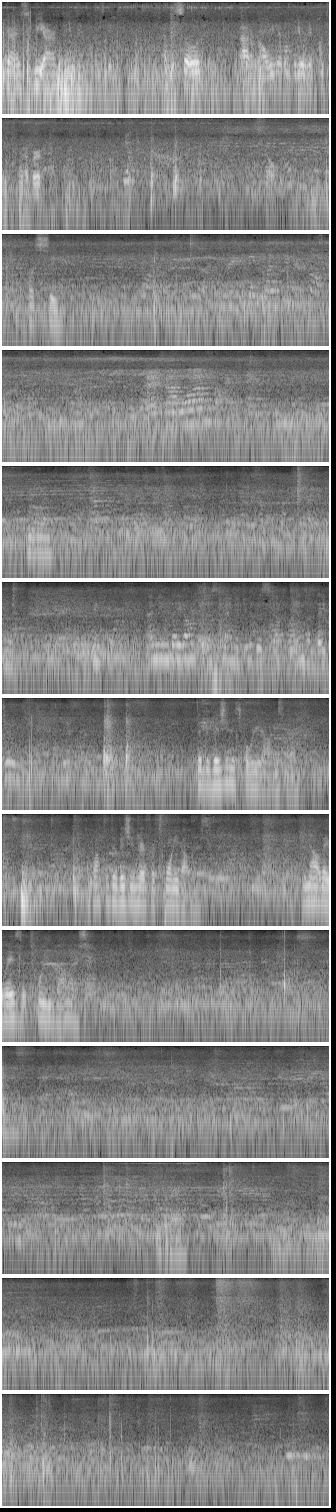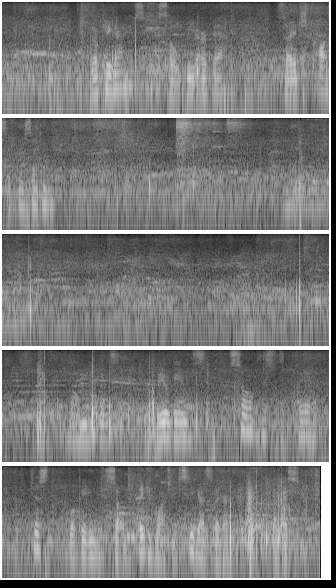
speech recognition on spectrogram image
Hey guys, we are video game hunting. Episode, I don't know, we haven't video game hunting forever. So, let's see. I they don't just kind of do this stuff random. They do. The division is $40 here. I bought the division here for $20. And now they raised it $20. Okay. Okay, guys, so we are back. Sorry, just pause it for a second. Movies, video games. So this fail. Just looking. So thank you for watching. See you guys later. Bye, guys.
